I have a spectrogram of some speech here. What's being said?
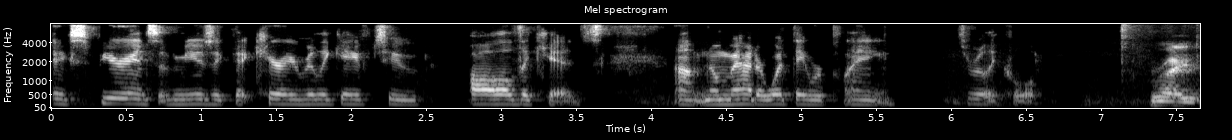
experience of music that Carrie really gave to all the kids, um, no matter what they were playing. it's really cool. Right.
